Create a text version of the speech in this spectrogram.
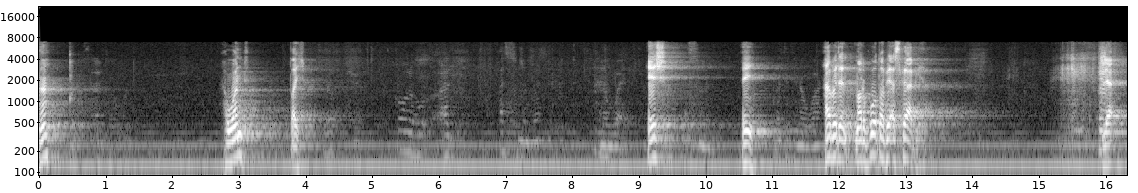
ها؟ هو أنت؟ طيب. إيش؟ اي ابدا مربوطة بأسبابها. لا.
